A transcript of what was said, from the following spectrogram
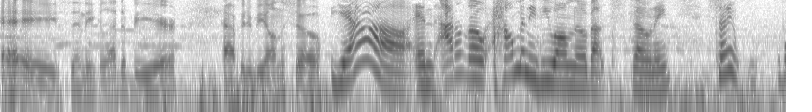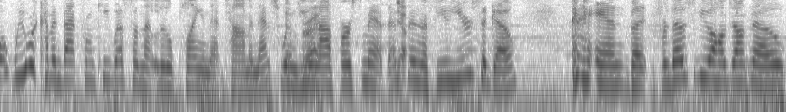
Hey, Cindy, glad to be here. Happy to be on the show. Yeah, and I don't know how many of you all know about Stoney. Stoney, well, we were coming back from Key West on that little plane that time, and that's when That's you and. I first met. That's Yeah. been a few years ago. and but for those of you all who don't know,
